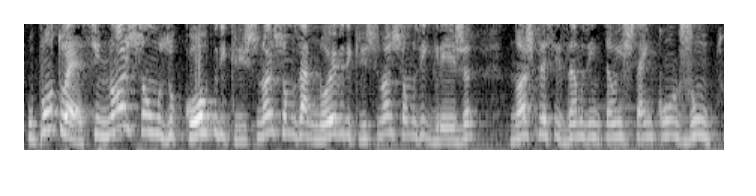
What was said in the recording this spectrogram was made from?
O ponto é, se nós somos o corpo de Cristo, nós somos a noiva de Cristo, nós somos igreja, nós precisamos então estar em conjunto.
